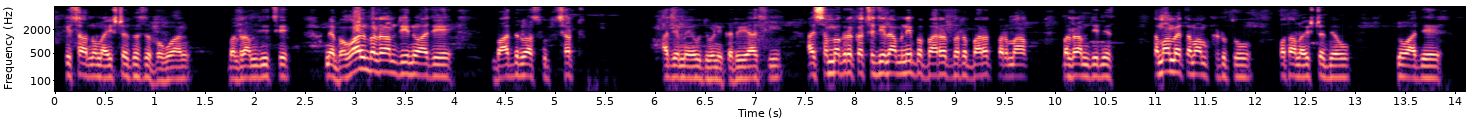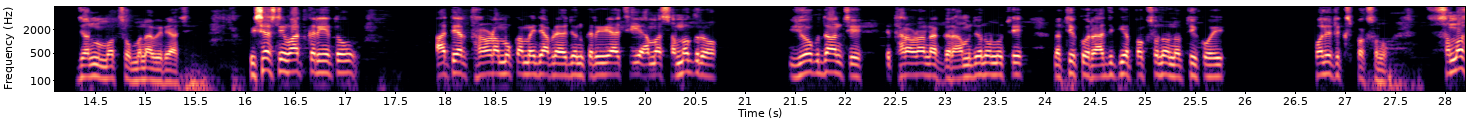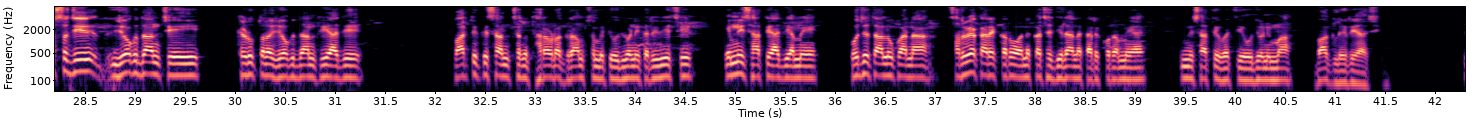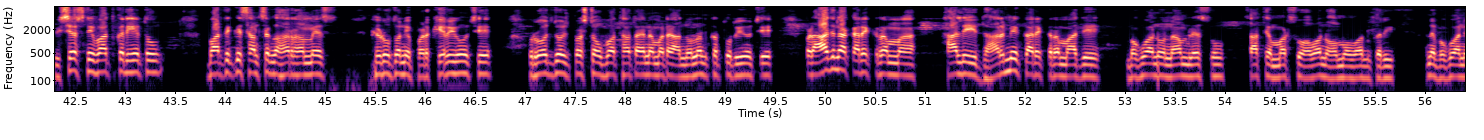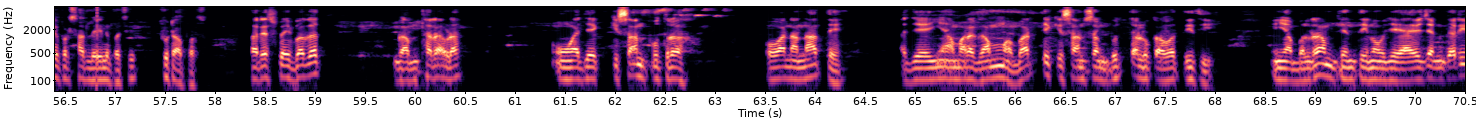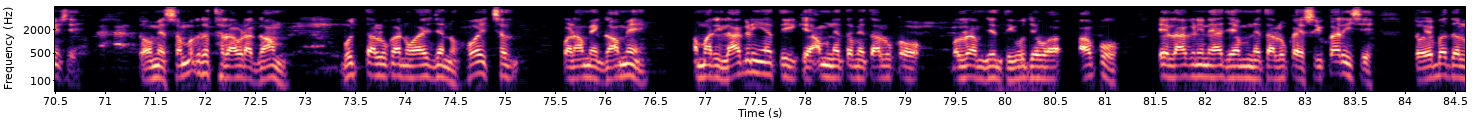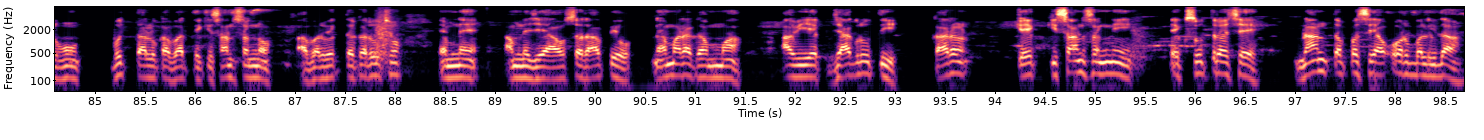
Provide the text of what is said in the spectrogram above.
કિસાનોના ઈષ્ટદેવ ભગવાન બલરામજી છે. અને ભગવાન બલરામજીનો આજે ભાદરવા સુદ છઠ આજે અમે ઉજવણી કરી રહ્યા છીએ. આજે સમગ્ર કચ્છ જિલ્લામાં નહીં, પણ ભારત ભારતભરમાં બલરામજીની તમામે તમામ ખેડૂતો પોતાનો ઈષ્ટદેવનો આજે જન્મ મહોત્સવ મનાવી રહ્યા છે. વિશેષની વાત કરીએ તો અત્યારે થરાવડા મુકામે જે આપણે આયોજન કરી રહ્યા છીએ, આમાં સમગ્ર યોગદાન છે એ થરાવડાના ગ્રામજનોનું છે. નથી કોઈ રાજકીય પક્ષોનું, નથી કોઈ પોલિટિક્સ પક્ષોનું. સમસ્ત જે યોગદાન છે એ ખેડૂતોના યોગદાનથી આજે ભારતીય કિસાન સંઘ થરાવડા ગ્રામ સમિતિ ઉજવણી કરી રહી છે. એમની સાથે આજે અમે ભુજ તાલુકાના સર્વે કાર્યકરો અને કચ્છ જિલ્લાના કાર્યકરો અમે એમની સાથે વચ્ચે ઉજવણીમાં ભાગ લઈ રહ્યા છીએ. વિશેષની વાત કરીએ તો ભારતીય કિસાન સંઘ હર હંમેશ ખેડૂતોને પડખે રહ્યું છે. રોજ રોજ પ્રશ્નો ઊભા થતા એના માટે આંદોલન કરતું રહ્યું છે. પણ આજના કાર્યક્રમમાં ખાલી ધાર્મિક કાર્યક્રમ આજે ભગવાનનું નામ લેશું, સાથે મળશું, હવાનું હવન કરી અને ભગવાનની પ્રસાદ લઈને પછી છૂટા પડશું. હરેશભાઈ ભગત, ગામ થરાવડા. હું આજે કિસાન પુત્ર હોવાના નાતે આજે અહીંયા અમારા ગામમાં ભારતીય કિસાન સંઘ ભુજ તાલુકા વતીથી અહીંયા બલરામ જયંતિનું જે આયોજન કર્યું છે, તો અમે સમગ્ર થરાવડા ગામ ભુજ તાલુકાનું આયોજન હોય છે પણ અમે ગામે અમારી લાગણી હતી કે અમને તમે તાલુકો બલરામ જયંતિ ઉજવવા આપો. એ લાગણીને આજે અમને તાલુકાએ સ્વીકારી છે. તો એ બદલ હું ભુજ તાલુકા ભારતીય કિસાન સંઘનો આભાર વ્યક્ત કરું છું. એમને અમને જે અવસર આપ્યો ને અમારા ગામમાં આવી એક જાગૃતિ કારણ કે એક કિસાન સંઘની એક સૂત્ર છે, જ્ઞાન તપસ્યા ઓર બલિદાન.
